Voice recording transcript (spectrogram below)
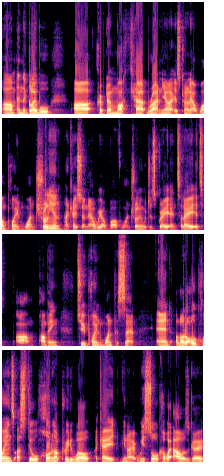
Um, and the global uh, crypto market cap right now is currently at 1.1 trillion. Okay, so now we're above 1 trillion, which is great. And today it's um, pumping 2.1%. And a lot of altcoins are still holding up pretty well. Okay, you know, we saw a couple hours ago,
